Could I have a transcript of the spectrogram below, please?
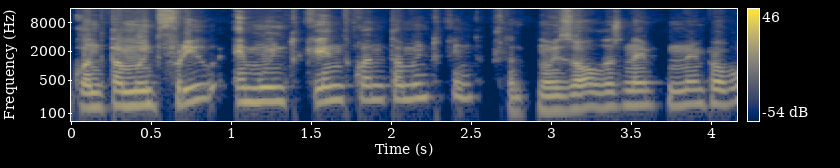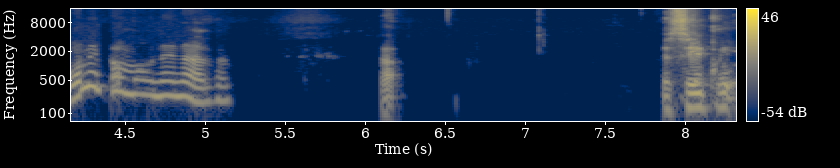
quando está muito frio, é muito quente quando está muito quente. Portanto, não isolas nem, nem para o bom, nem para o mau, nem nada. Ah. Assim é como.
